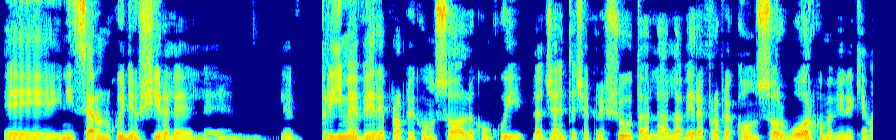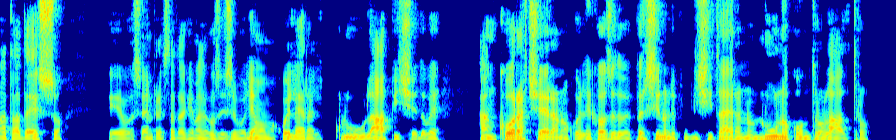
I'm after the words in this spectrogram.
e iniziarono quindi a uscire le, le- le prime vere e proprie console con cui la gente ci è cresciuta, la, la vera e propria console war come viene chiamata adesso, che è sempre stata chiamata così se vogliamo, ma quella era il clou, l'apice dove ancora c'erano quelle cose dove persino le pubblicità erano l'uno contro l'altro.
